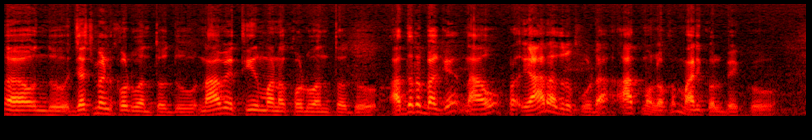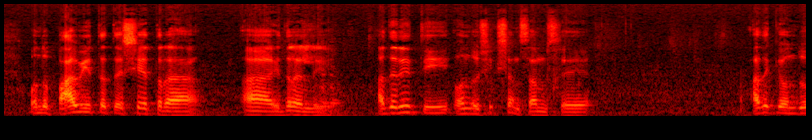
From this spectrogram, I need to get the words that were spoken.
ಒಂದು ಜಜ್ಮೆಂಟ್ ಕೊಡುವಂಥದ್ದು ನಾವೇ ತೀರ್ಮಾನ ಕೊಡುವಂಥದ್ದು ಅದರ ಬಗ್ಗೆ ನಾವು ಯಾರಾದರೂ ಕೂಡ ಆತ್ಮಲೋಕ ಮಾಡಿಕೊಳ್ಬೇಕು. ಒಂದು ಪಾವಿತತೆ ಕ್ಷೇತ್ರ ಇದರಲ್ಲಿ ಅದೇ ರೀತಿ ಒಂದು ಶಿಕ್ಷಣ ಸಂಸ್ಥೆ ಅದಕ್ಕೆ ಒಂದು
